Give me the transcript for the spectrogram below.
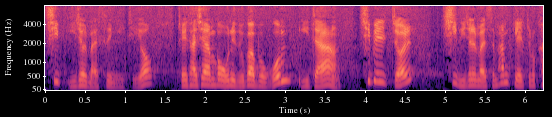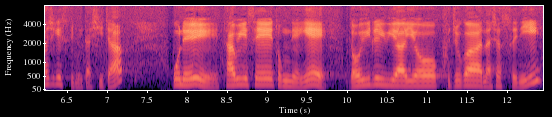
12절 말씀이지요. 저희 다시 한번 오늘 누가복음 2장 11절 12절 말씀 함께 읽도록 하시겠습니다. 시작. 오늘 다윗의 동네에 너희를 위하여 구주가 나셨으니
